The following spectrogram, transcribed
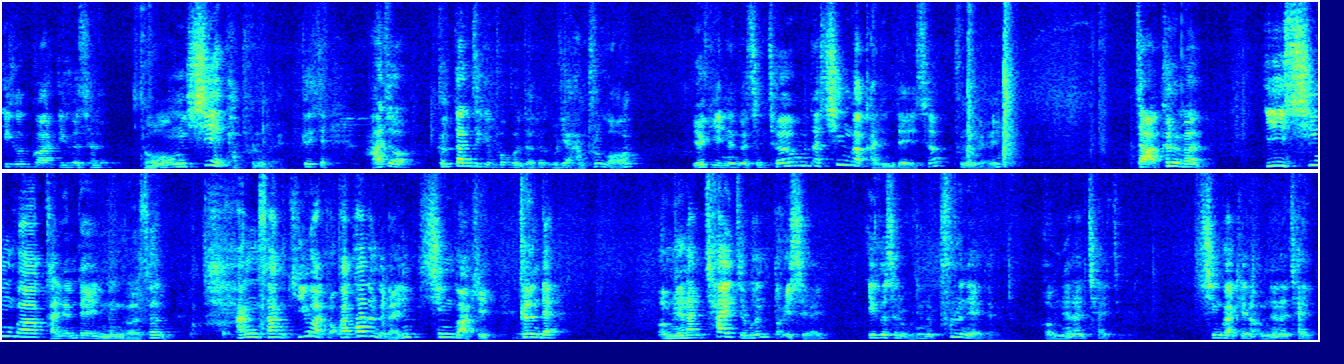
이것과 이것을 동시에 다 푸는 거예요. 그렇게 아주 극단적인 부분들은 우리 안 풀고 여기 있는 것은 전부 다 신과 관련되어 있어 푸는 거예요. 자, 그러면 이 신과 관련되어 있는 것은 항상 기와 똑같다는 거다. 이 신과 기. 그런데 엄연한 차이점은 또 있어요. 이것을 우리는 풀어내야 돼요. 엄연한 차이점. 신과 기는 엄연한 차이점.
